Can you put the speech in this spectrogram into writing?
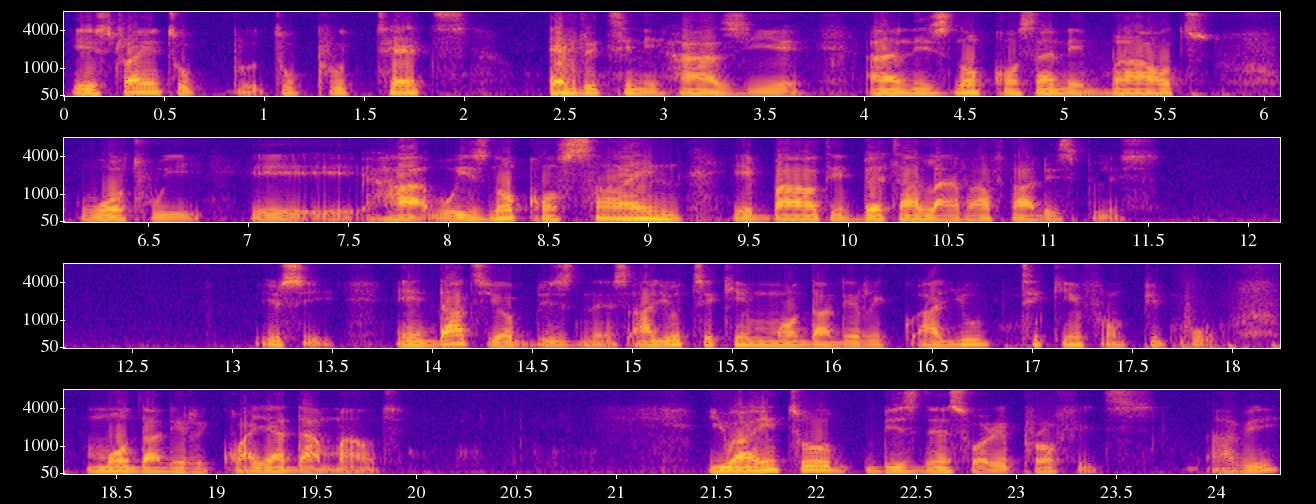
he's trying to to protect everything he has here. And he's not concerned about what we uh, have he's not concerned about a better life after this place you see in that your business are you taking more than the are you taking from people more than the required amount? You are into business for a profit abi?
